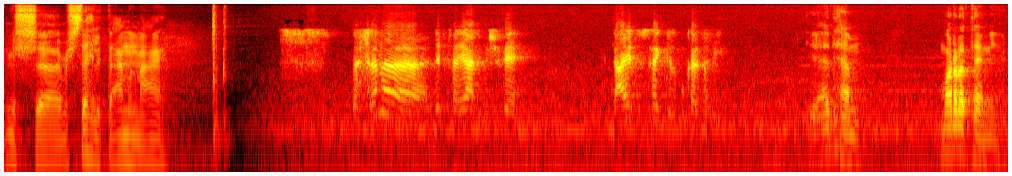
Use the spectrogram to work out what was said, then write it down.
مش مش سهل التعامل معاه. بس أنا لسه يعني مش فاهم. أنت عايز تسجل مكالمه ليه يا أدهم مرة تانية.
